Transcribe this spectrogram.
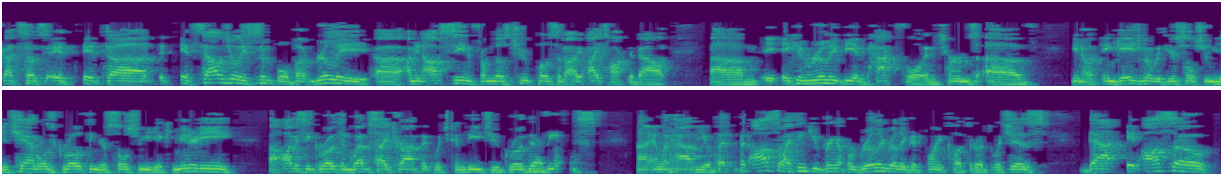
God, so it it, uh, it, it sounds really simple, but really, uh, I mean, I've seen from those two posts that I, I talked about, um, it, it, can really be impactful in terms of you know engagement with your social media channels, growth in your social media community, uh, obviously growth in website traffic, which can lead to growth in leads uh, and what have you. But but also, I think you bring up a really really good point, Codrut, which is that it also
